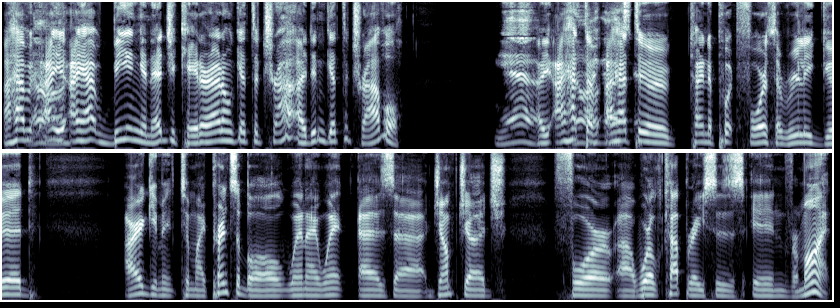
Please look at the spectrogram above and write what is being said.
I haven't. No, I. I have being an educator. I don't get to try. I didn't get to travel. Yeah. I, I had No, to I I, had to kind of put forth a really good argument to my principal when I went as a jump judge for uh, World Cup races in Vermont.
